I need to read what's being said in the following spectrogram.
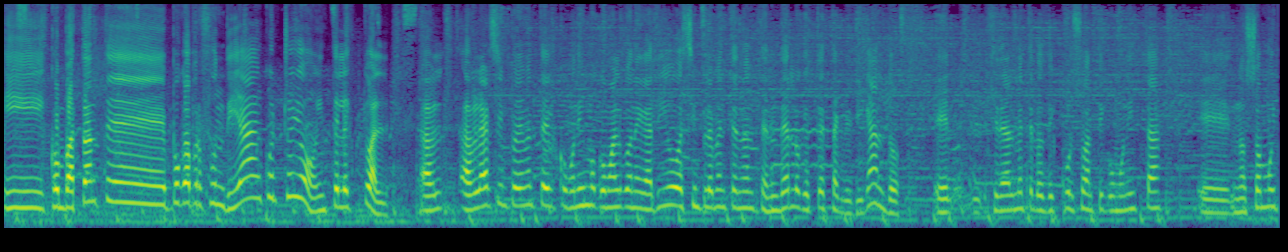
y con bastante poca profundidad, encuentro yo, intelectual. Hab- hablar simplemente del comunismo como algo negativo es simplemente no entender lo que usted está criticando. El- generalmente los discursos anticomunistas eh, no son muy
